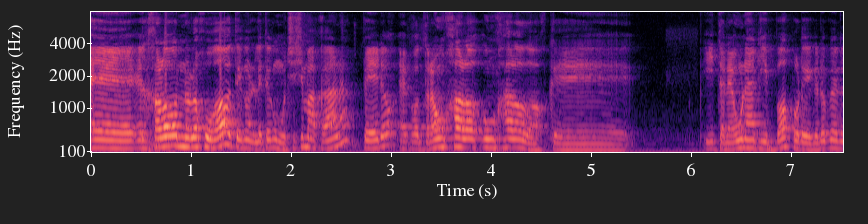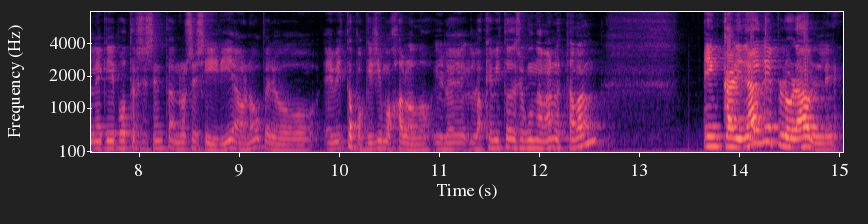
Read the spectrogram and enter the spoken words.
Eh, el Halo 2 no lo he jugado, tengo- le tengo muchísimas ganas, pero encontrar un Halo, un Halo 2 que... Y tener una Xbox, porque creo que el Xbox 360 no sé si iría o no, pero he visto poquísimos Halo 2. Y los que he visto de segunda mano estaban en calidad deplorable.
